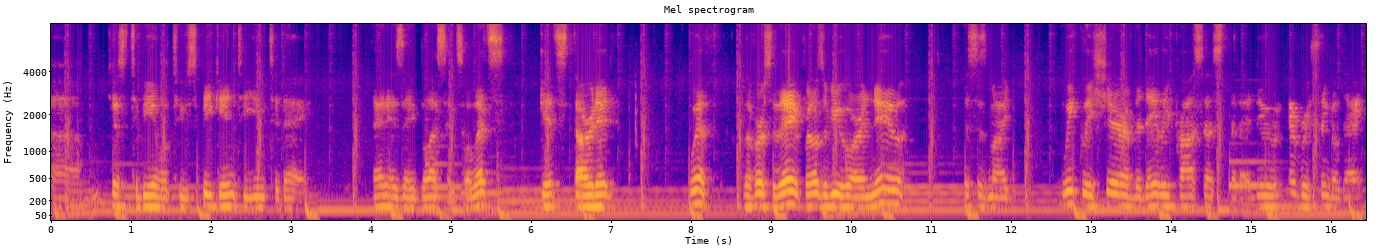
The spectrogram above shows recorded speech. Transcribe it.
um, just to be able to speak into you today. That is a blessing. So let's get started with the verse of the day. For those of you who are new, this is my weekly share of the daily process that I do every single day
